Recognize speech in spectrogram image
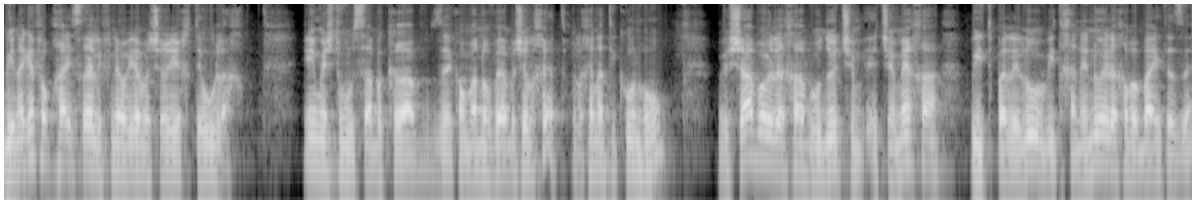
בהנגף עמך ישראל לפני אויב אשר יחטאו לך. אם יש תבוסה בקרב, זה כמובן נובע בשל חטא, ולכן התיקון הוא, ושבו אליך ועודו את שמך, והתפללו והתחננו אליך בבית הזה.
